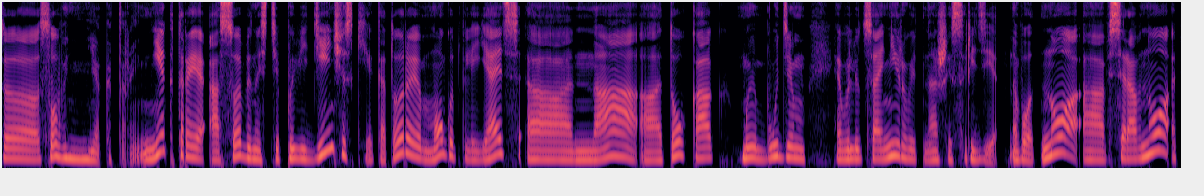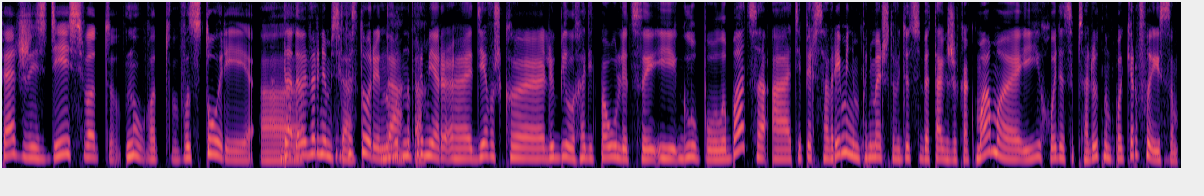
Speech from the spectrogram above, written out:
э, слова некоторые. Некоторые особенности поведенческие, которые могут влиять э, на э, то, как мы будем эволюционировать в нашей среде. Вот. Но а, все равно, опять же, здесь вот, ну, вот в истории... А... Да, давай вернемся да, к истории. Ну, да, вот, например, да. Э, девушка любила ходить по улице и глупо улыбаться, а теперь со временем понимает, что ведет себя так же, как мама, и ходит с абсолютным покерфейсом.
